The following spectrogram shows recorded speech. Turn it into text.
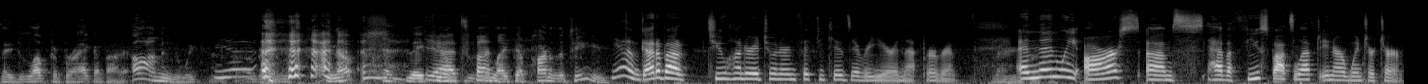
they love to brag about it. Oh, I'm in the weekend Yeah. program. you know, and they feel Yeah, it's fun. like they're part of the team. Yeah, we've got about 200, 250 kids every year in that program. And then we are um, have a few spots left in our winter term.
